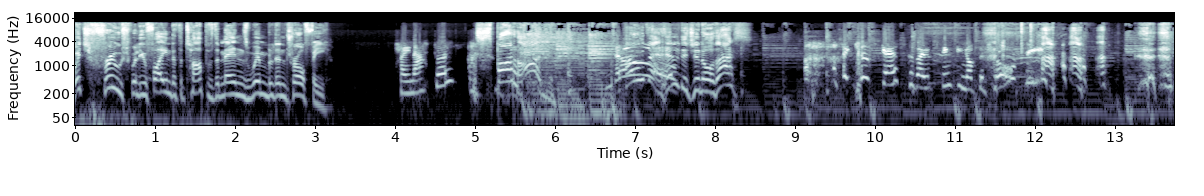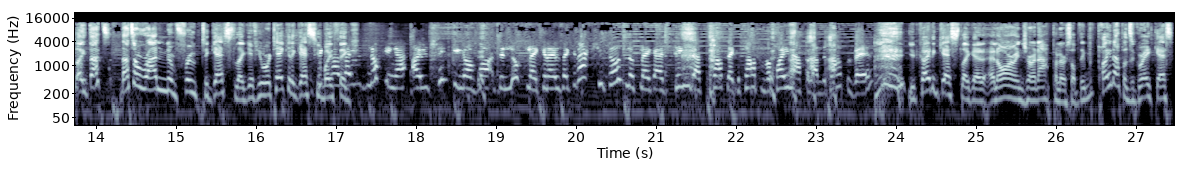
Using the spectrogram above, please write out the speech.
Which fruit will you find at the top of the men's Wimbledon trophy? Pineapple. Spot on. How the hell did you know that? I just guessed because I was thinking of the trophy. like that's that's a random fruit to guess. Like if you were taking a guess, you might think. I was looking at, I was thinking of what they look like, and I was like, it actually does look like a thing that's top, like the top of a pineapple on the top of it. You'd kind of guess like a, an orange or an apple or something. But pineapple's a great guess.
